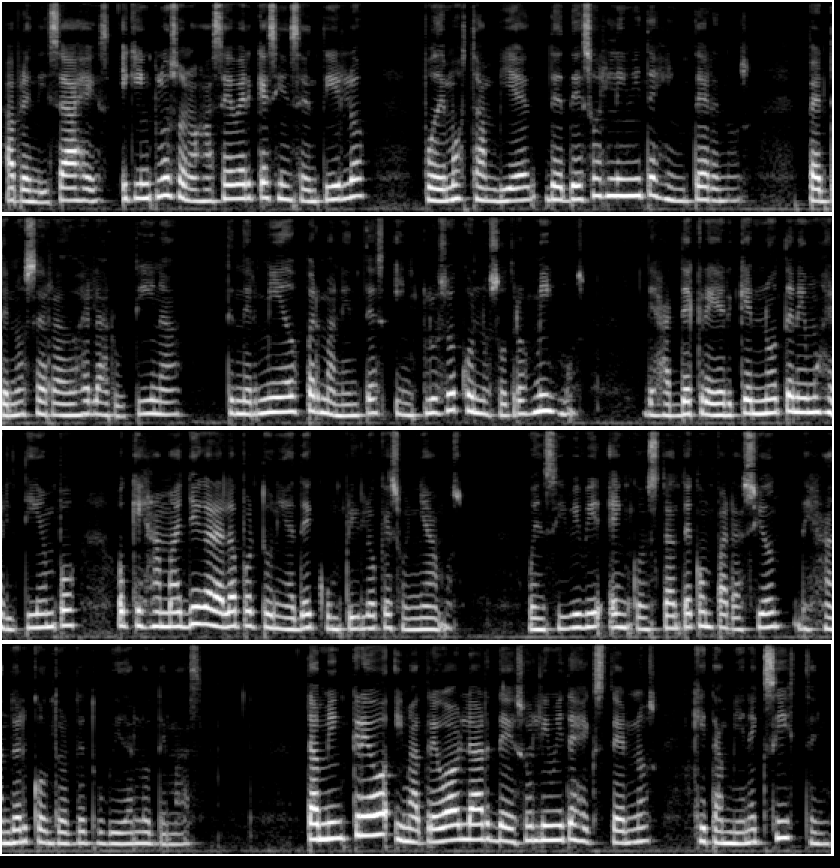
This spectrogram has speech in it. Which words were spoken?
aprendizajes y que incluso nos hace ver que sin sentirlo podemos también, desde esos límites internos, perdernos cerrados en la rutina, tener miedos permanentes incluso con nosotros mismos, dejar de creer que no tenemos el tiempo o que jamás llegará la oportunidad de cumplir lo que soñamos, o en sí vivir en constante comparación dejando el control de tu vida en los demás. También creo y me atrevo a hablar de esos límites externos que también existen,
